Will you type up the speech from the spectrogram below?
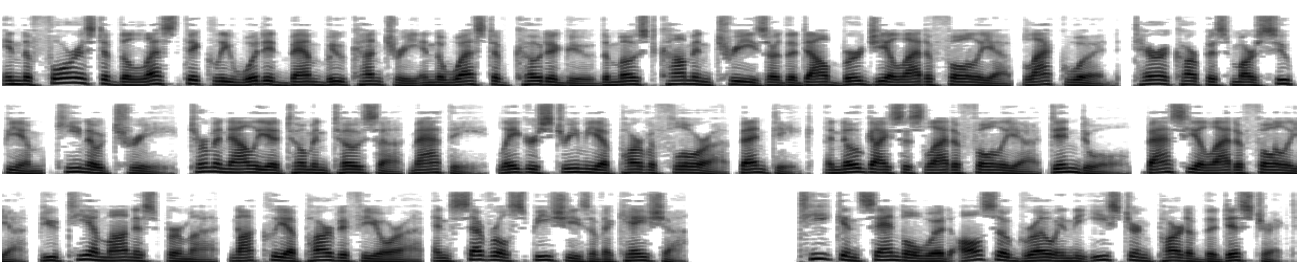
In the forest of the less thickly wooded bamboo country in the west of Kodagu the most common trees are the Dalbergia latifolia black wood, Pterocarpus marsupium kino tree, Terminalia tomentosa mathy, Lagerstroemia parviflora benteak, Anogeissus latifolia dindul, Bassia latifolia, Butea monosperma, Nauclea parvifiora, and several species of acacia. Teak and sandalwood also grow in the eastern part of the district.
